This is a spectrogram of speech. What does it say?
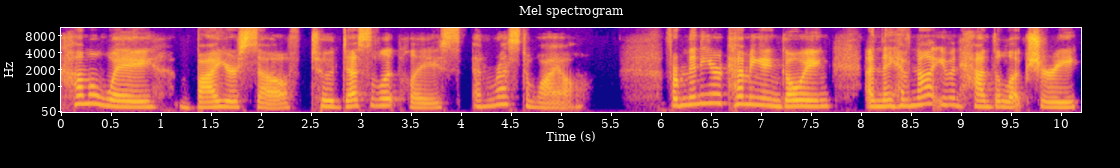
Come away by yourself to a desolate place and rest a while. For many are coming and going, and they have not even had the luxury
